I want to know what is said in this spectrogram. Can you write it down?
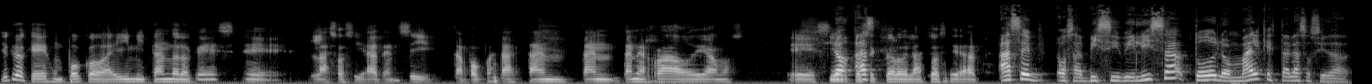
Yo creo que es un poco ahí imitando lo que es eh, la sociedad en sí tampoco está tan, tan, tan errado, digamos, eh, cierto sector de la sociedad. Hace, o sea, visibiliza todo lo mal que está la sociedad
